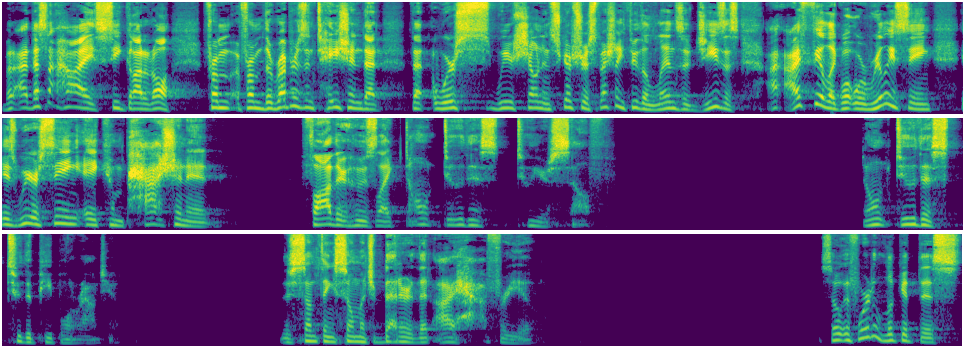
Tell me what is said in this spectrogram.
But I, that's not how I see God at all. From, from the representation that, that we're, we're shown in scripture, especially through the lens of Jesus, I, I feel like what we're really seeing is we are seeing a compassionate father who's like, don't do this to yourself. Don't do this to the people around you. There's something so much better that I have for you. So, if we're to look at this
